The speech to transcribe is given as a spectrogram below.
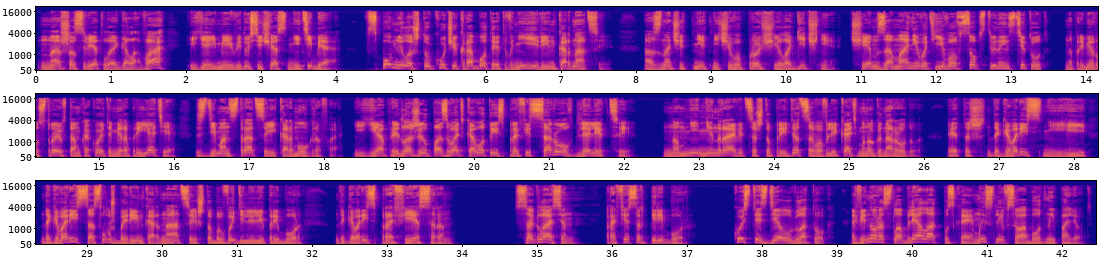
Наша светлая голова, и я имею в виду сейчас не тебя, вспомнила, что Кучик работает в НИИ реинкарнации, а значит нет ничего проще и логичнее, чем заманивать его в собственный институт, например, устроив там какое-то мероприятие с демонстрацией кармографа. Я предложил позвать кого-то из профессоров для лекции. Но мне не нравится, что придется вовлекать много народу. Это ж договорись с НИИ, договорись со службой реинкарнации, чтобы выделили прибор, договорись с профессором. Согласен, профессор перебор. Костя сделал глоток. Вино расслабляло, отпуская мысли в свободный полет.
